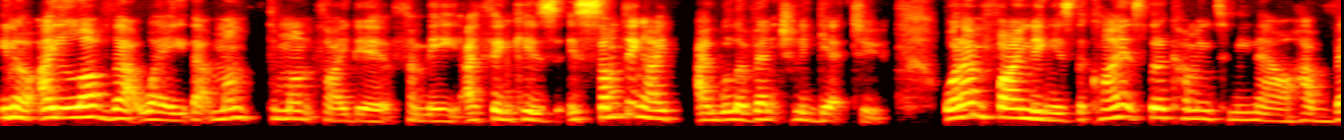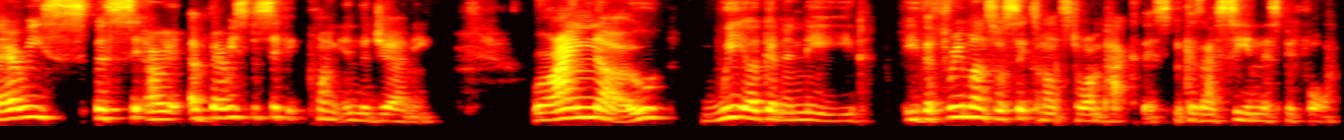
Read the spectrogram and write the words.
you know, I love that way, that month to month idea for me, I think is is something I, I will eventually get to. What I'm finding is the clients that are coming to me now have very specific a very specific point in the journey where I know we are going to need either three months or six months to unpack this because I've seen this before.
